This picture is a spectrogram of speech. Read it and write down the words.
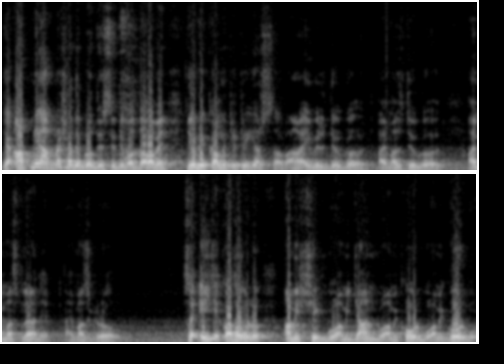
যে আপনি আপনার সাথে প্রতিশ্রুতিবদ্ধ হবেন। You be committed to yourself I will do good I must do good I must learn it I must grow so এই যে কথাগুলো, আমি শিখব, আমি জানব, আমি করব, আমি গড়বো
